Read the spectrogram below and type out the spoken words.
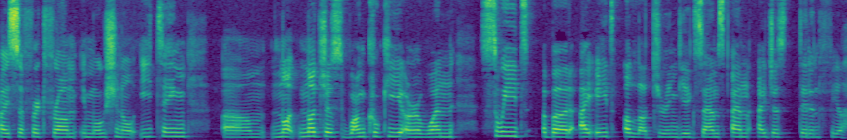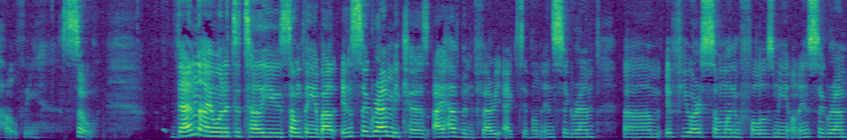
I suffered from emotional eating um, not not just one cookie or one sweet, but I ate a lot during the exams and I just didn't feel healthy. So then I wanted to tell you something about Instagram because I have been very active on Instagram. Um, if you are someone who follows me on Instagram,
